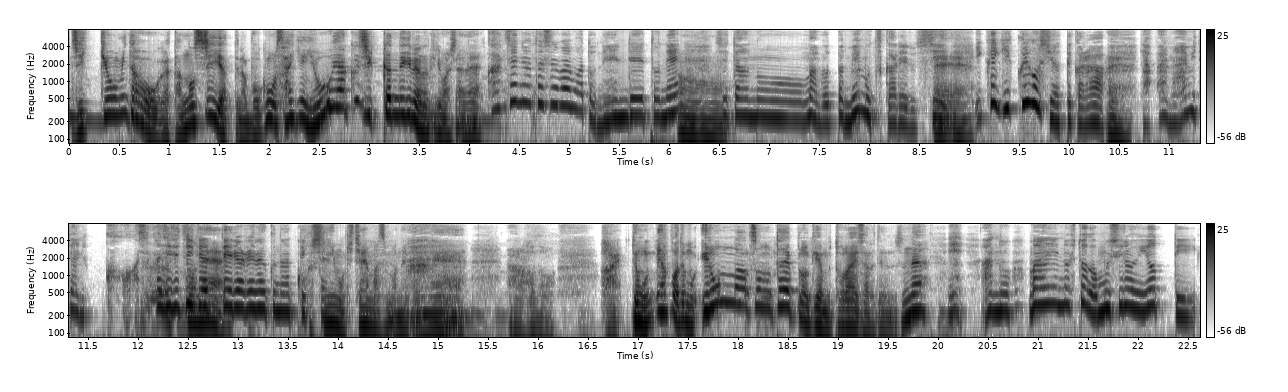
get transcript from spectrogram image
実況見た方が楽しいやっていうのは僕も最近ようやく実感できるようになってきましたね。完全に私の場合はあと年齢とね、うんうん、そあの、まあやっぱ目も疲れるし、ええ、一回ぎっくり腰やってから、え、やっぱり前みたいにこうかじりついてやってられなくなってきた。腰にも来ちゃいますもんね、これね。なるほど。はい。でも、やっぱでも、いろんなそのタイプのゲームトライされてるんですね。え、あの、前の人が面白いよって教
